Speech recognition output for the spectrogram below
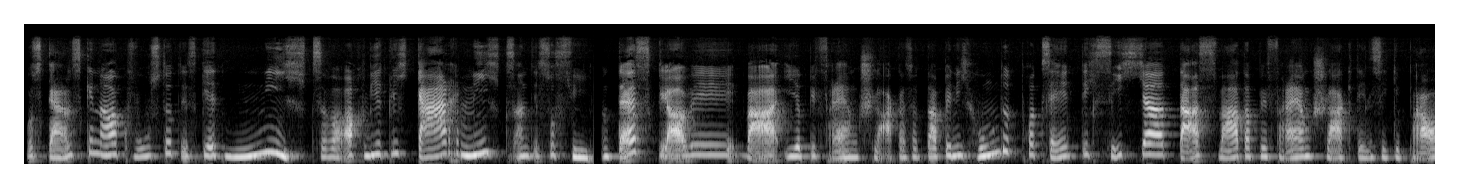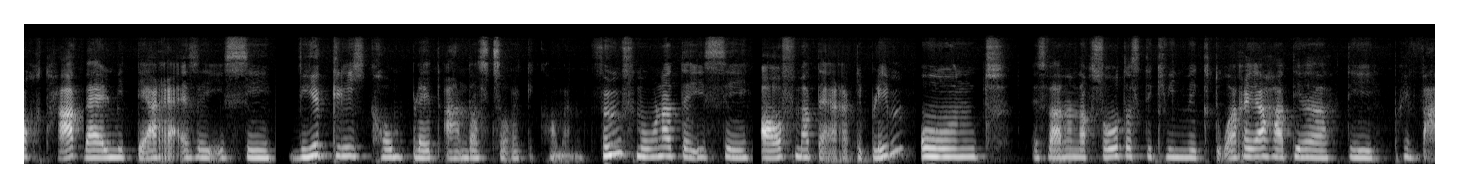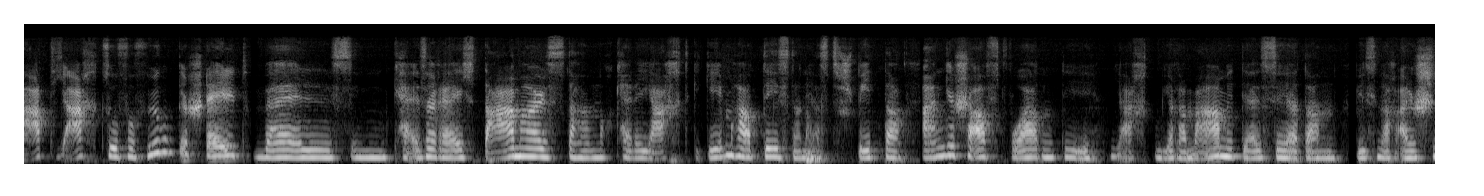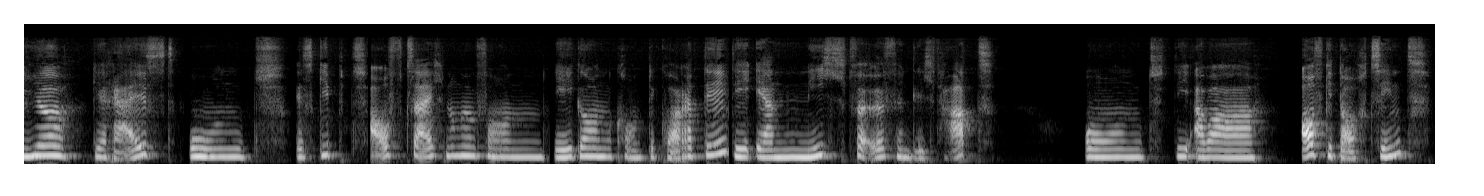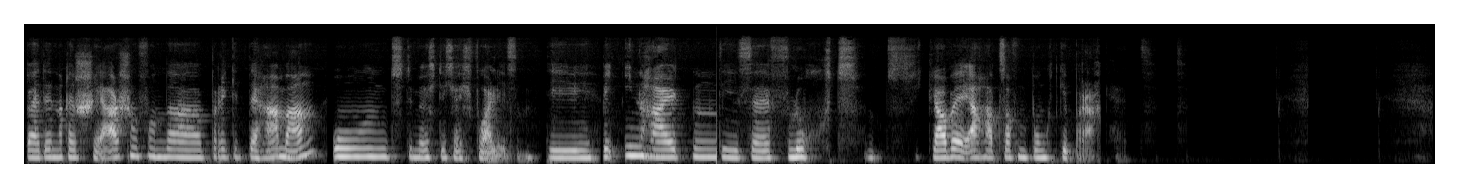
was ganz genau gewusst hat, es geht nichts, aber auch wirklich gar nichts an die Sophie. Und das, glaube ich, war ihr Befreiungsschlag. Also da bin ich hundertprozentig sicher, das war der Befreiungsschlag, den sie gebraucht hat, weil mit der Reise ist sie wirklich komplett anders zurückgekommen. Fünf Monate ist sie auf Madeira geblieben und es war dann auch so, dass die Queen Victoria hat ihr die Privatjacht zur Verfügung gestellt, weil es im Kaiserreich damals dann noch keine Yacht gegeben hatte, ist dann erst später angeschafft worden, die Yacht Miramar, mit der ist sie ja dann bis nach Algier gereist. Und es gibt Aufzeichnungen von Egon Conte Corti, die er nicht veröffentlicht hat und die aber aufgetaucht sind bei den Recherchen von der Brigitte Hamann und die möchte ich euch vorlesen. Die beinhalten diese Flucht und ich glaube, er hat es auf den Punkt gebracht.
